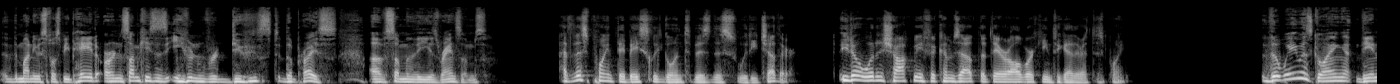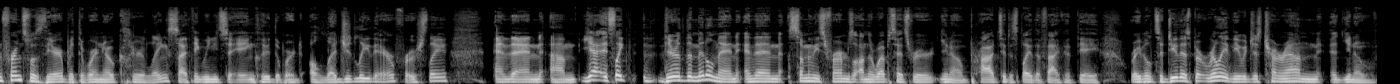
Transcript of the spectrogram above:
the money was supposed to be paid, or in some cases even reduced the price of some of these ransoms. At this point, they basically go into business with each other. You know, it wouldn't shock me if it comes out that they're all working together at this point. The way it was going, the inference was there, but there were no clear links. So I think we need to include the word allegedly there, firstly. And then, um, yeah, it's like they're the middlemen. And then some of these firms on their websites were, you know, proud to display the fact that they were able to do this, but really they would just turn around, and, you know,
